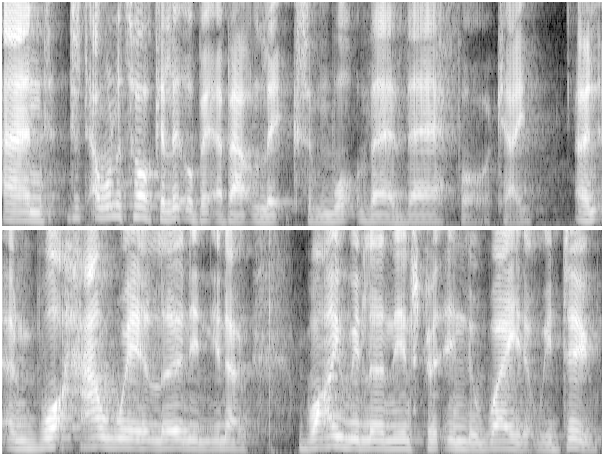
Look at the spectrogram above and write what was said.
and just I want to talk a little bit about licks and what they're there for. Okay and, and what how we're learning, you know, why we learn the instrument in the way that we do.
